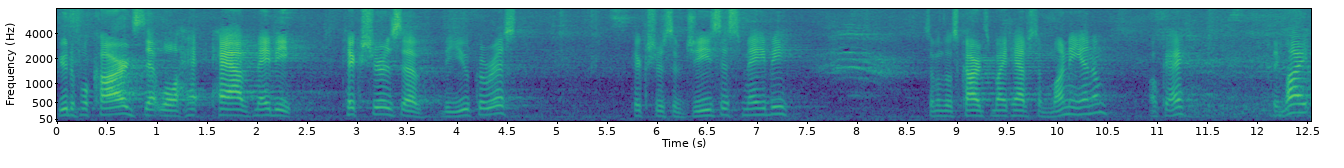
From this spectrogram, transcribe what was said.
Beautiful cards that will ha- have maybe pictures of the Eucharist, pictures of Jesus, maybe. Some of those cards might have some money in them, okay? They might,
